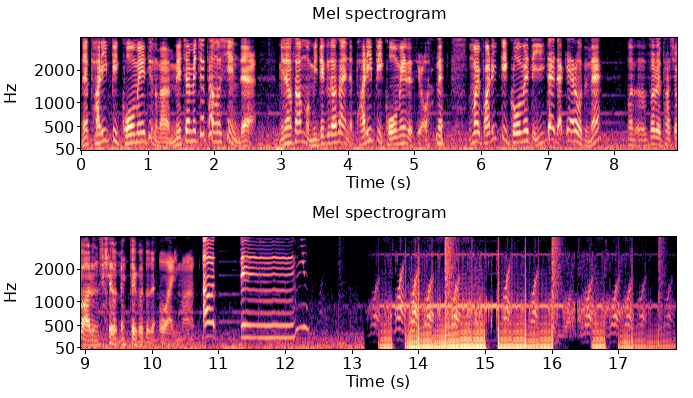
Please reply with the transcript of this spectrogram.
ね、パリピ孔明っていうのがめちゃめちゃ楽しいんで、皆さんも見てくださいね。パリピ孔明ですよ。ね。お前パリピ孔明って言いたいだけやろうってね。まあ、それ多少あるんですけどね。ということで終わります。あってーにゅ what, what, what, what, what, what, what, what, what, what, what, what, what.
